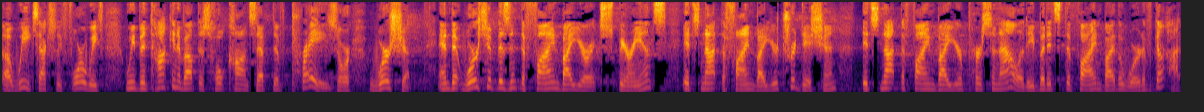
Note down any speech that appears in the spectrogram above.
uh, weeks, actually four weeks, we've been talking about this whole concept of praise or worship. And that worship isn't defined by your experience, it's not defined by your tradition, it's not defined by your personality, but it's defined by the Word of God.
